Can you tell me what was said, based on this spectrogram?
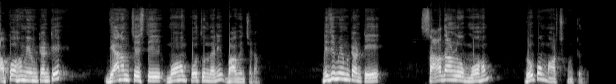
అపోహం ఏమిటంటే ధ్యానం చేస్తే మోహం పోతుందని భావించడం. నిజమేమిటంటే సాధనలో మోహం రూపం మార్చుకుంటుంది.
